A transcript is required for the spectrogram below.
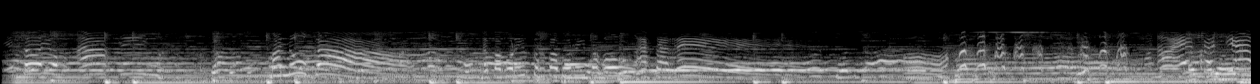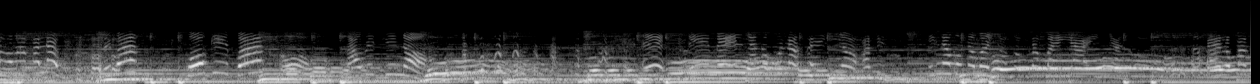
Ito yung aking manuga na paboritong paborito kong asare. Oh. ah, ito siya mga kalab. Diba? Pogi ba? Oh, lawig din oh. Eh, eh, naiinano ko lang sa inyo kasi tingnan mo naman yung sobrang mahihain yan. Pero pag,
